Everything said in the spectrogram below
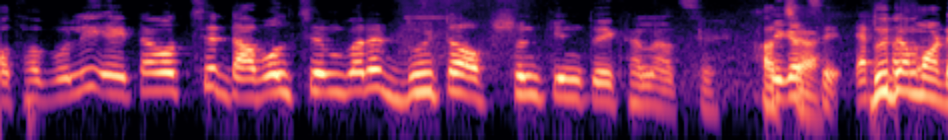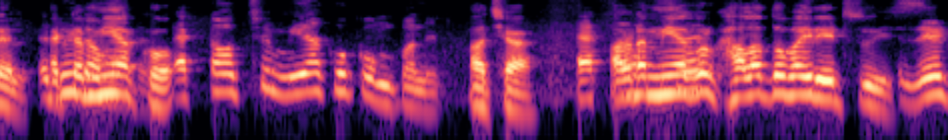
কথা বলি এটা হচ্ছে ডাবল চেম্বারের দুইটা অপশন কিন্তু এখানে আছে ঠিক আচ্ছা, আছে? দুইটা model, একটা মিয়াকো। একটা হচ্ছে মিয়াকো কোম্পানির আচ্ছা আর একটা মিয়াকোর খালাতো ভাই রেড সুইচ রেড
